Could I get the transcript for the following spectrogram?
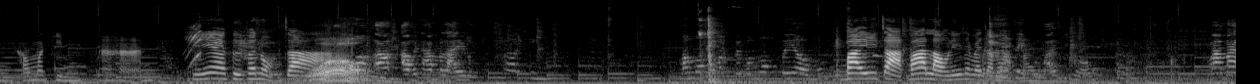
นี่เขามากินอาหาร นี่คือขนมจาก เอาเอาไปทำอะไรลูก ใบจากบ้านเรานี่ใช่ไหมจ๊ะแม่สิบหัวกี่หนูมามา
